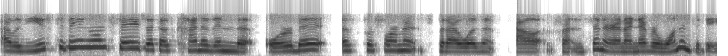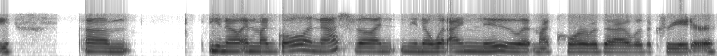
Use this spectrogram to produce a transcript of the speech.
I was used to being on stage, like I was kind of in the orbit of performance, but I wasn't out front and center, and I never wanted to be. Um, you know, and my goal in Nashville, I you know what I knew at my core was that I was a creator,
